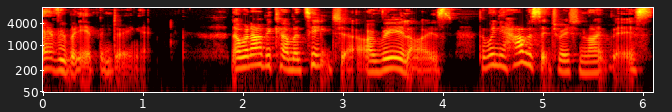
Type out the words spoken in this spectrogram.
everybody had been doing it. Now, when I became a teacher, I realised that when you have a situation like this,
